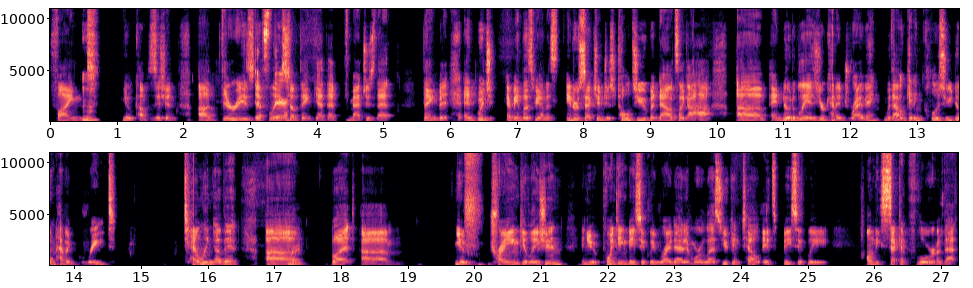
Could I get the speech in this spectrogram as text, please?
find Mhm. you know composition. Uh, there is definitely there. something yeah that matches that thing, but and which I mean, let's be honest, intersection just told you, but now it's like aha. Um, and notably, as you're kind of driving without getting closer, you don't have a great telling of it. Um, Right. But um, you know triangulation and you're pointing basically right at it more or less you can tell it's basically on the second floor of that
